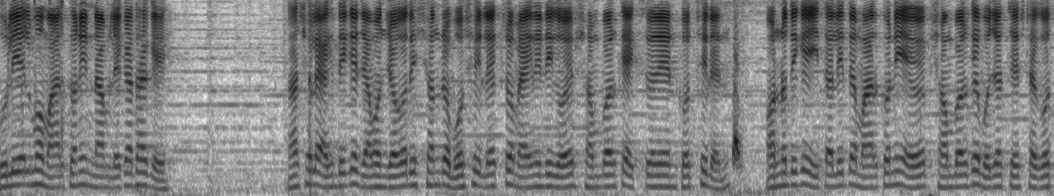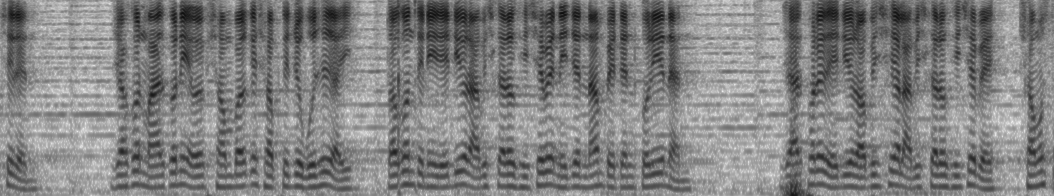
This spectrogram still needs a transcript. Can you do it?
গুলিয়েলমো মার্কনির নাম লেখা থাকে আসলে একদিকে যেমন জগদীশচন্দ্র বসু ইলেকট্রোম্যাগনেটিক ওয়েভ সম্পর্কে এক্সপেরিমেন্ট করছিলেন, অন্যদিকে ইতালিতে মার্কনি এই ওয়েভ সম্পর্কে বোঝার চেষ্টা করছিলেন। যখন মার্কনি ওয়েব সম্পর্কে সব কিছু বুঝে যায়, তখন তিনি রেডিওর আবিষ্কারক হিসেবে নিজের নাম পেটেন্ট করিয়ে নেন। যার ফলে রেডিওর অফিসিয়াল আবিষ্কারক হিসেবে সমস্ত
